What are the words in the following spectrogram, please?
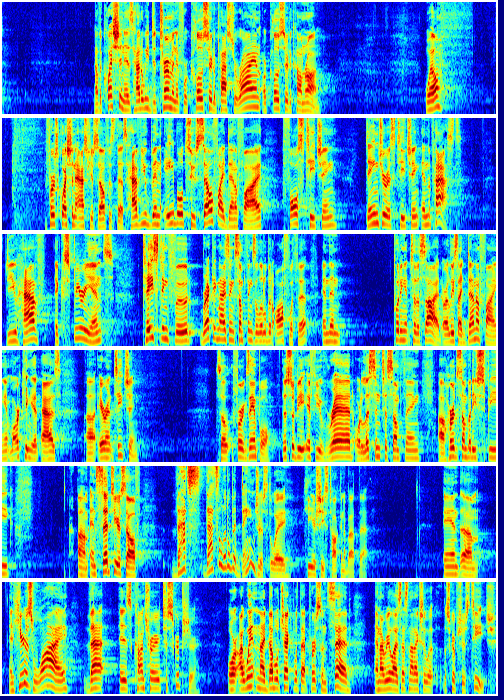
Now, the question is how do we determine if we're closer to Pastor Ryan or closer to Kamran? Well, the first question to ask yourself is this Have you been able to self identify false teaching, dangerous teaching in the past? Do you have experience tasting food, recognizing something's a little bit off with it, and then putting it to the side, or at least identifying it, marking it as uh, errant teaching? So, for example, this would be if you've read or listened to something, uh, heard somebody speak, um, and said to yourself, that's, that's a little bit dangerous the way he or she's talking about that. And, um, and here's why that is contrary to Scripture. Or I went and I double checked what that person said, and I realized that's not actually what the Scriptures teach.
